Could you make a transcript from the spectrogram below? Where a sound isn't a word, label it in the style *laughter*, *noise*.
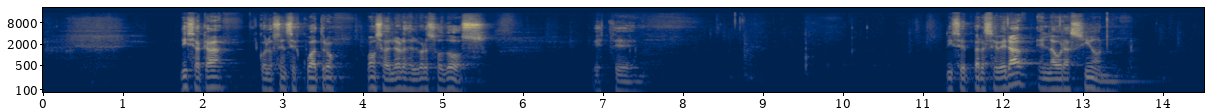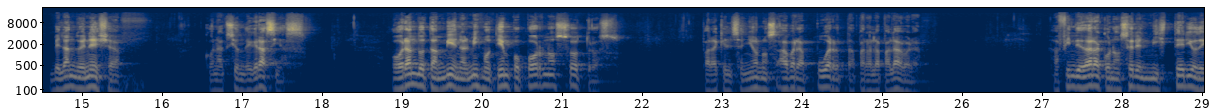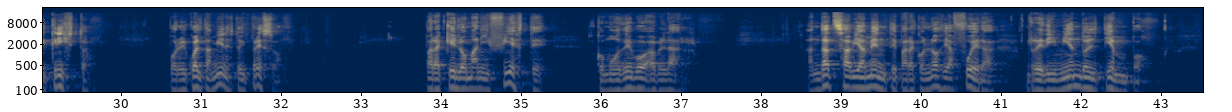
Dice acá, Colosenses 4, vamos a hablar desde el verso 2. Este, dice, perseverad en la oración, velando en ella con acción de gracias, orando también al mismo tiempo por nosotros para que el Señor nos abra puerta para la palabra, a fin de dar a conocer el misterio de Cristo, por el cual también estoy preso, para que lo manifieste como debo hablar. Andad sabiamente para con los de afuera, redimiendo el tiempo.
